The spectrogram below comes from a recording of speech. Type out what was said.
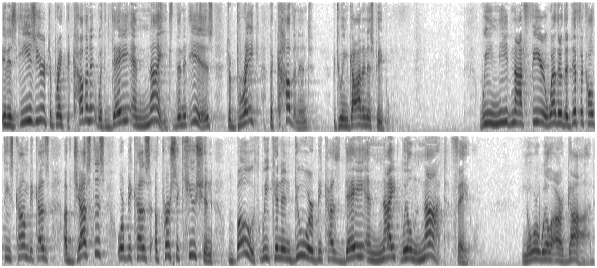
It is easier to break the covenant with day and night than it is to break the covenant between God and his people. We need not fear whether the difficulties come because of justice or because of persecution. Both we can endure because day and night will not fail, nor will our God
